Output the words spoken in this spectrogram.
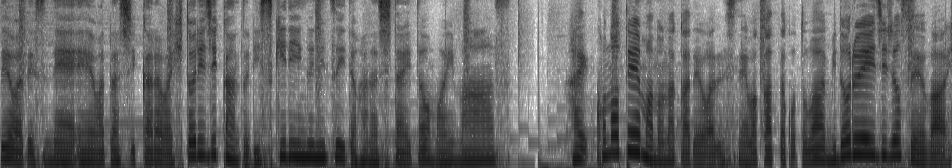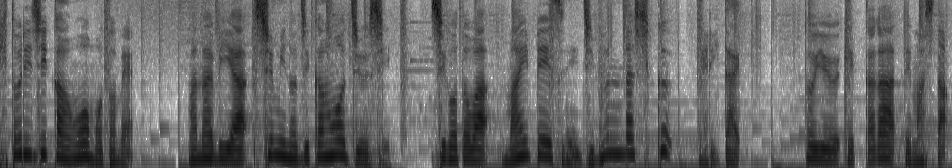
ではですね、えー私からは一人時間とリスキリングについてお話したいと思います。はい。このテーマの中ではですね、分かったことは、ミドルエイジ女性は一人時間を求め、学びや趣味の時間を重視、仕事はマイペースに自分らしくやりたいという結果が出ました。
